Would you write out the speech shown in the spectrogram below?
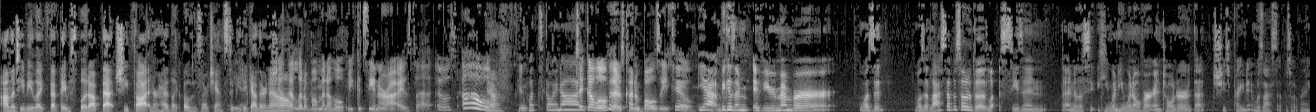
on the TV, like that they split up, that she thought in her head, like, "Oh, this is our chance to be together now." she had that little moment of hope. You could see in her eyes that it was oh, Yeah. and What's going on? to go over there is kind of ballsy too. Yeah, because I'm, if you remember, was it was it last episode of the season, the end of the season, he when he went over and told her that she's pregnant. It was last episode, right?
